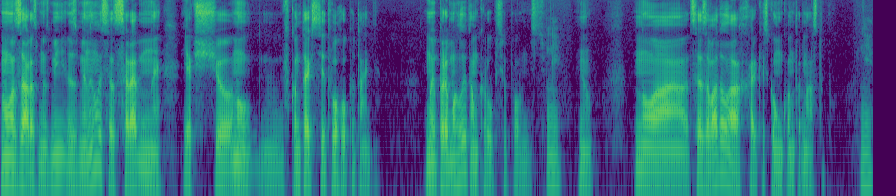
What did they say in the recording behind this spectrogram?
Ну, зараз ми змінилися зсередини, якщо ну, в контексті твого питання. Ми перемогли там корупцію повністю? Ні. Ну, ну а це завадило харківському контрнаступу? Ні.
